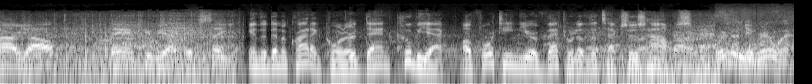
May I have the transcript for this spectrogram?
How are y'all? Dan Kubiak, good to see you. In the Democratic corner, Dan Kubiak, a 14-year veteran of the Texas House. We're going to do real well.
